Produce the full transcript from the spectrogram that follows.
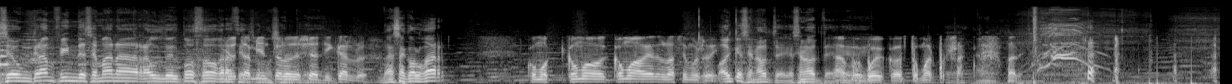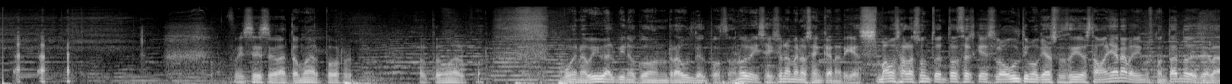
Deseo un gran fin de semana, Raúl del Pozo. Gracias. Yo también te lo deseo a ti, Carlos. ¿Vas a colgar? ¿Cómo, cómo, cómo a ver, lo hacemos hoy? Hoy que se note, que se note. Ah, pues voy a tomar por saco. Vale. Pues eso, a tomar por. A tomar por. Bueno, viva el vino con Raúl del Pozo. 9 y 6, una menos en Canarias. Vamos al asunto entonces, que es lo último que ha sucedido esta mañana. Venimos contando desde las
